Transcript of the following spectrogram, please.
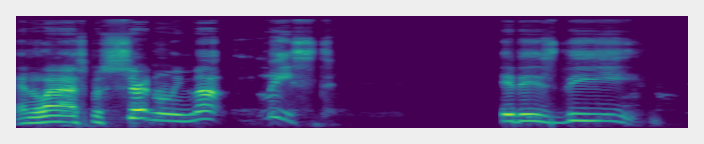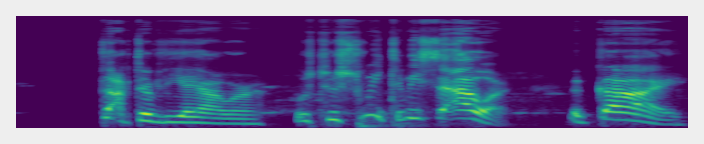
And last but certainly not least, it is the doctor of the hour who's too sweet to be sour. The guy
